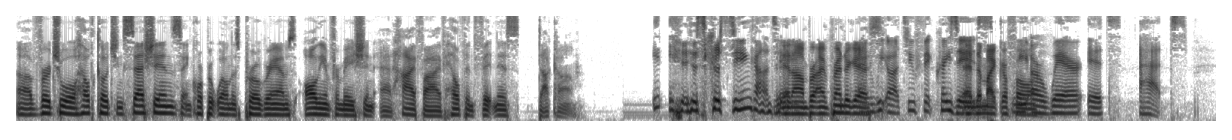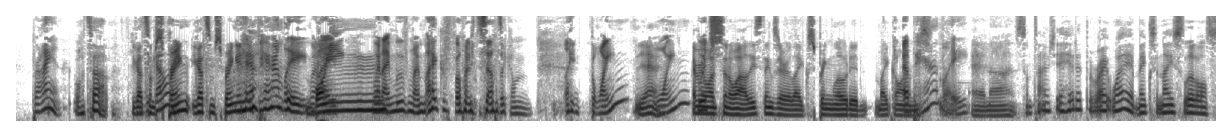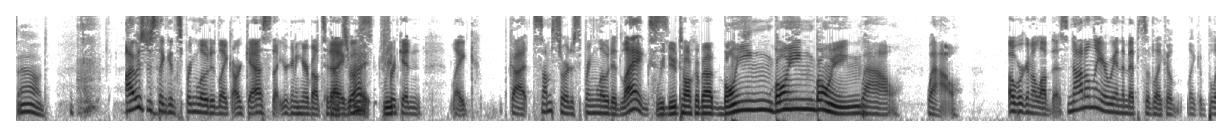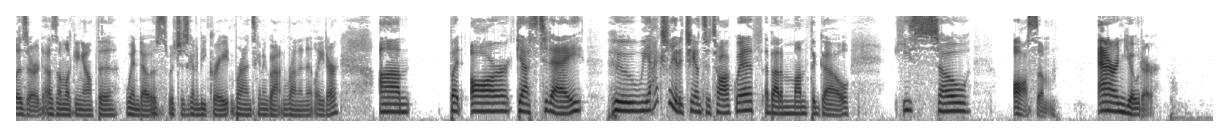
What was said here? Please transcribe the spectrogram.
uh, virtual health coaching sessions and corporate wellness programs. All the information at highfivehealthandfitness.com. It is Christine Conti. And I'm Brian Prendergast. And we are two fit crazy. And the microphone. We are where it's at. Brian. What's up? You got How's some spring? You got some spring in you? Apparently, when Boing. I, when I moved my microphone, it sounds like I'm like boing, Yeah. boing. Every which once in a while, these things are like spring-loaded mic arms. apparently, And uh, sometimes you hit it the right way. It makes a nice little sound. I was just thinking spring-loaded, like our guest that you're going to hear about today, That's right. Freaking like got some sort of spring-loaded legs. We do talk about boing, boing, boing. Wow, wow. Oh, we're gonna love this. Not only are we in the midst of like a like a blizzard as I'm looking out the windows, which is going to be great. Brian's going to go out and run in it later. Um, but our guest today, who we actually had a chance to talk with about a month ago, he's so awesome. Aaron Yoder.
